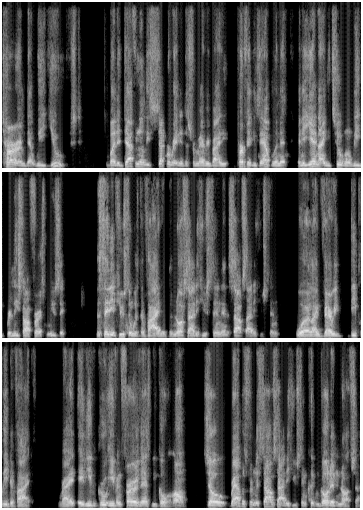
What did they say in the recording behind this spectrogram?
term that we used, but it definitely separated us from everybody. Perfect example in it in the year '92 when we released our first music, the city of Houston was divided. The north side of Houston and the south side of Houston were like very deeply divided. Right, it even grew even further as we go along. So rappers from the south side of Houston couldn't go to the north side,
